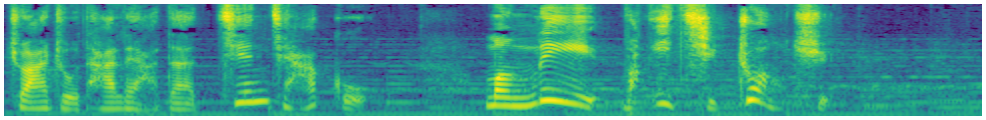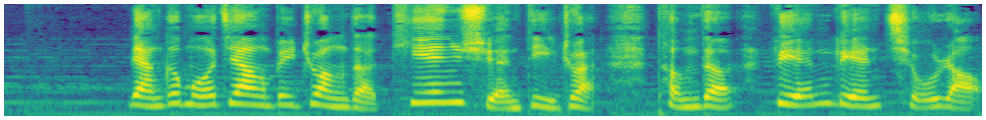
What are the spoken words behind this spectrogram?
抓住他俩的肩胛骨，猛力往一起撞去。两个魔将被撞得天旋地转，疼得连连求饶。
